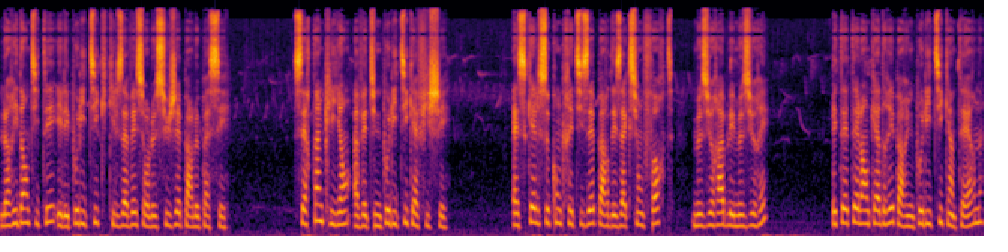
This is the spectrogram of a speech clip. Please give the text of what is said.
leur identité et les politiques qu'ils avaient sur le sujet par le passé. Certains clients avaient une politique affichée. Est-ce qu'elle se concrétisait par des actions fortes, mesurables et mesurées? Était-elle encadrée par une politique interne,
